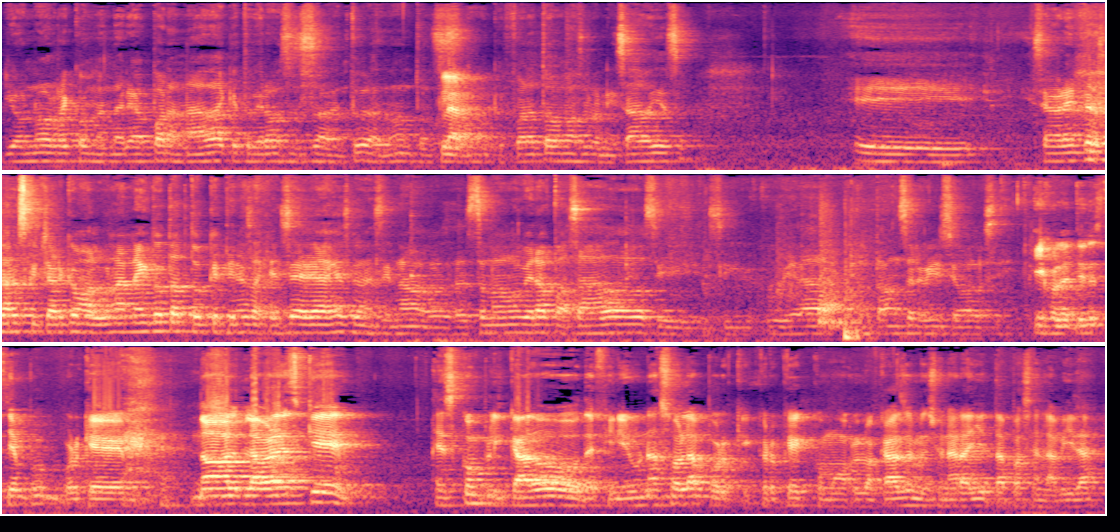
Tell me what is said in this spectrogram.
yo no recomendaría para nada que tuviéramos esas aventuras, ¿no? Entonces, Claro. como que fuera todo más organizado y eso. Y se me haría interesante escuchar como alguna anécdota tú que tienes agencia de viajes, como decir, no, esto no me hubiera pasado si, si hubiera contratado un servicio o algo así. Híjole, ¿tienes tiempo? Porque no, la verdad es que es complicado definir una sola porque creo que como lo acabas de mencionar hay etapas en la vida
